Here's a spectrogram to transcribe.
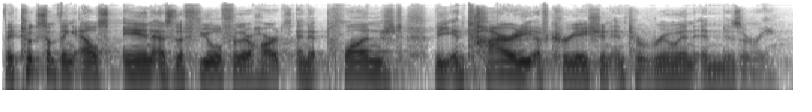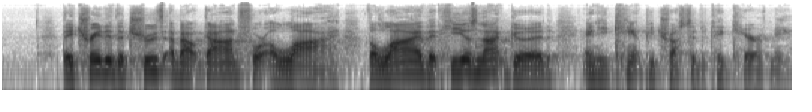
They took something else in as the fuel for their hearts, and it plunged the entirety of creation into ruin and misery. They traded the truth about God for a lie the lie that He is not good and He can't be trusted to take care of me.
